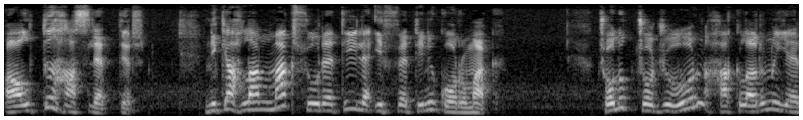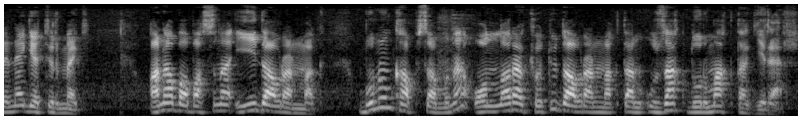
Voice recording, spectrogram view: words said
altı haslettir. Nikahlanmak suretiyle iffetini korumak, çoluk çocuğun haklarını yerine getirmek, ana babasına iyi davranmak, bunun kapsamına onlara kötü davranmaktan uzak durmak da girer.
